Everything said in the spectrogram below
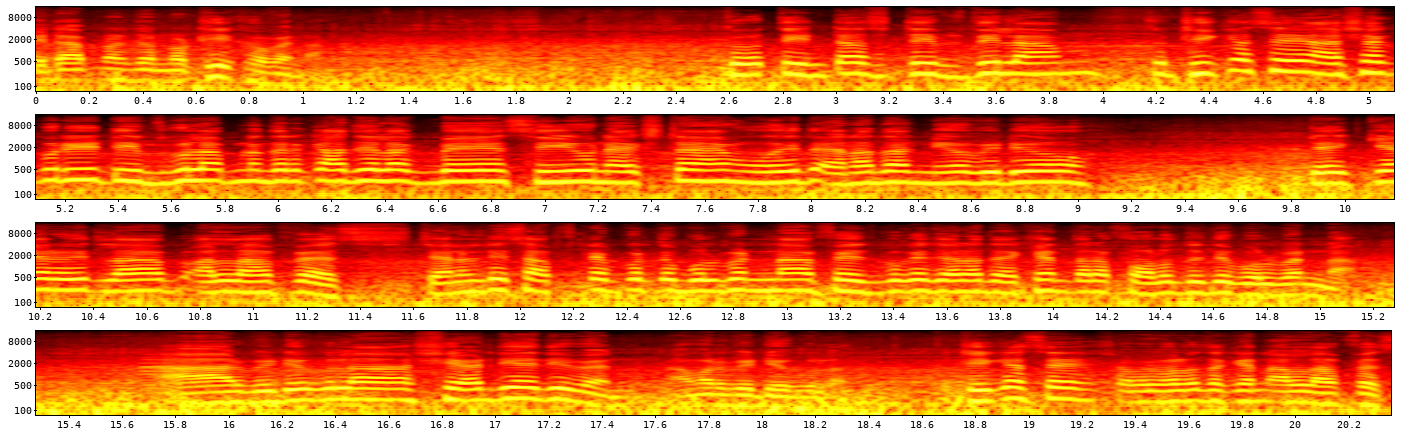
এটা আপনার জন্য ঠিক হবে না। তো তিনটা টিপস দিলাম। তো ঠিক আছে, আশা করি টিপসগুলো আপনাদের কাজে লাগবে। See you next time with another new video take care with love আল্লাহ হাফেজ। চ্যানেলটি সাবস্ক্রাইব করতে বলবেন না। ফেসবুকে যারা দেখেন, তারা ফলো দিতে বলবেন না। আর ভিডিওগুলো শেয়ার দিয়ে দিবেন, আমার ভিডিওগুলো। ঠিক আছে? সবাই ভালো থাকেন। আল্লাহ হাফেজ।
